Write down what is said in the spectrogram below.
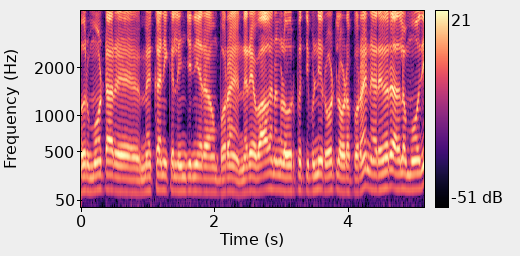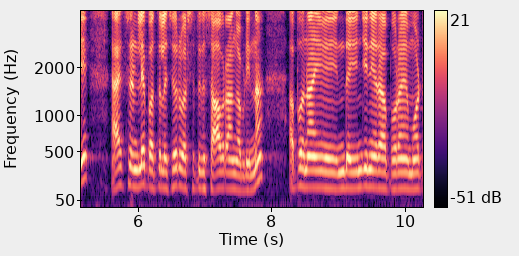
ஒரு மோட்டார் மெக்கானிக்கல் இன்ஜினியராக போகிறேன் நிறைய வாகனங்களை உற்பத்தி பண்ணி ரோட்டில் விட போகிறேன் நிறைய பேர் அதில் மோதி ஆக்சிடென்ட்லேயே பத்து லட்சம் பேர் வருஷத்துக்கு சாப்பிட்றாங்க அப்படின்னா அப்போ நான் இந்த இன்ஜினியராக போகிறேன் மோட்டார்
